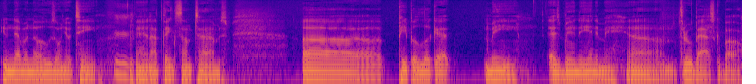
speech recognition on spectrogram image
you never know who's on your team. Mm. And I think sometimes uh, people look at me as being the enemy um, through basketball,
